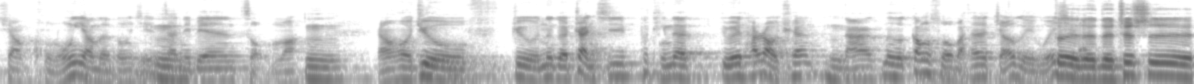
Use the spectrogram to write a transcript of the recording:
像恐龙一样的东西嗯在那边走嘛，嗯然后就就有那个战机不停的围着它绕圈，拿那个钢索把他的脚给围起来。嗯对对对，这是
